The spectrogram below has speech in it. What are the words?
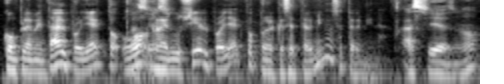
complementar el proyecto o reducir el proyecto, pero el que se termina, se termina. Así es, ¿no?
